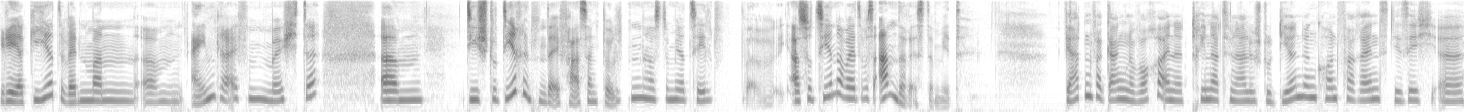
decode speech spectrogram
reagiert, wenn man ähm, eingreifen möchte. Ähm, die Studierenden der FH St. Pölten, hast du mir erzählt, assoziieren aber etwas anderes damit. Wir hatten vergangene Woche eine trinationale Studierendenkonferenz, die sich äh,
